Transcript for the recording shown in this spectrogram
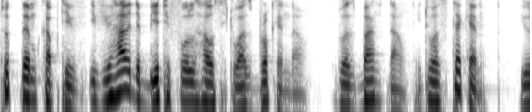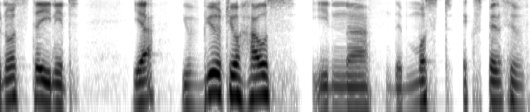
took them captive. If you had a beautiful house, it was broken down it was burnt down. It was taken. You not stay in it. Yeah, you've built your house in uh, the most expensive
